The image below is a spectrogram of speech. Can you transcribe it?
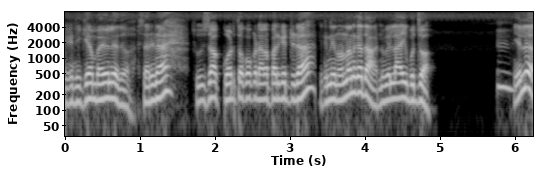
ఇక నీకేం భయం లేదు. సరేనా? చూసా కోడితో ఒక్కొక్కటి అలా పరిగెట్టిడా? ఇక నేను ఉన్నాను కదా నువ్వు వెళ్ళి ఆగి బుజ్జో. వెళ్ళు.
